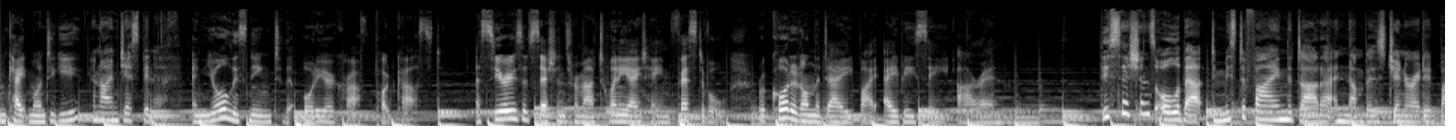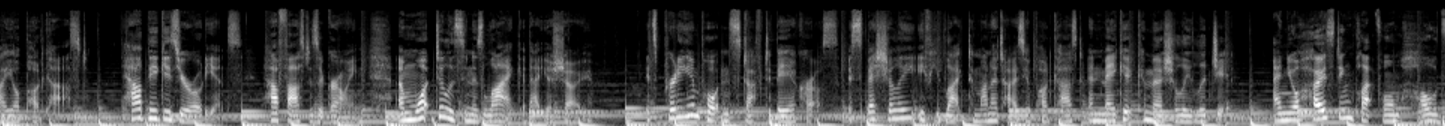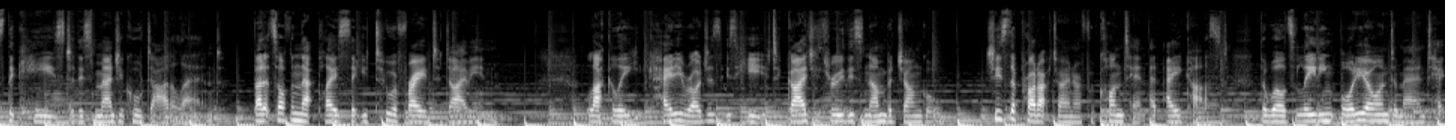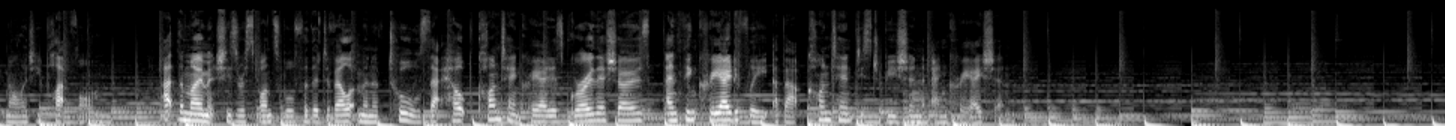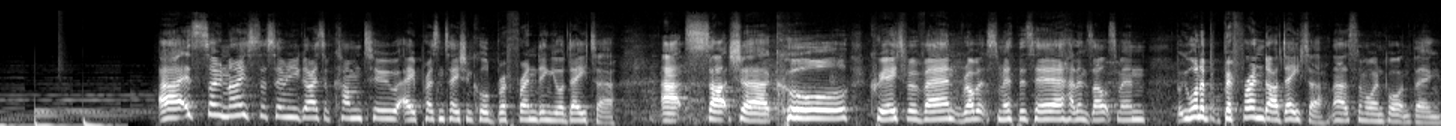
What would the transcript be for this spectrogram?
I'm Kate Montague. And I'm Jess Binneth. And you're listening to the Audiocraft Podcast, a series of sessions from our 2018 festival recorded on the day by ABC RN. This session's all about demystifying the data and numbers generated by your podcast. How big is your audience? How fast is it growing? And what do listeners like about your show? It's pretty important stuff to be across, especially if you'd like to monetize your podcast and make it commercially legit. And your hosting platform holds the keys to this magical data land, but it's often that place that you're too afraid to dive in. Luckily, Katie Rogers is here to guide you through this number jungle. She's the product owner for content at ACAST, the world's leading audio on demand technology platform. At the moment, she's responsible for the development of tools that help content creators grow their shows and think creatively about content distribution and creation. Uh, it's so nice that so many of you guys have come to a presentation called Befriending Your Data at such a cool, creative event. Robert Smith is here, Helen Zaltzman. But we want to befriend our data. That's the more important thing.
